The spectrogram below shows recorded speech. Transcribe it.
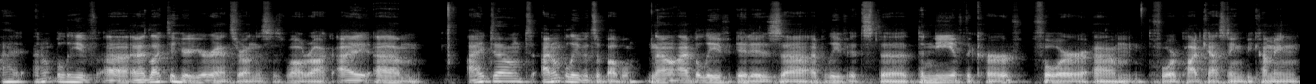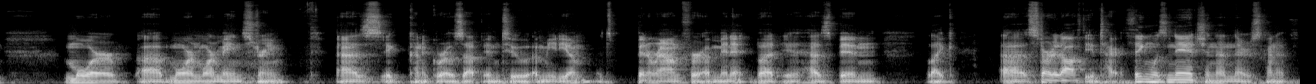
I, I don't believe, uh, and I'd like to hear your answer on this as well, Rock. I, um, I don't, I don't believe it's a bubble. No, I believe it is. Uh, I believe it's the the knee of the curve for um, for podcasting becoming more uh, more and more mainstream as it kind of grows up into a medium. It's been around for a minute, but it has been like uh, started off the entire thing was niche and then there's kind of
